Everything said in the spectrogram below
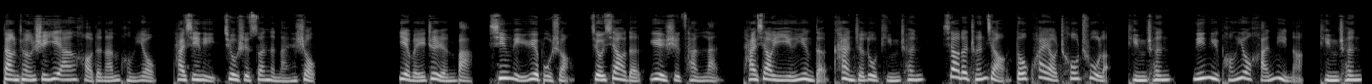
当成是叶安好的男朋友，他心里就是酸的难受。叶维这人吧，心里越不爽，就笑得越是灿烂。他笑意盈盈的看着陆廷琛，笑得唇角都快要抽搐了。廷琛，你女朋友喊你呢。廷琛，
